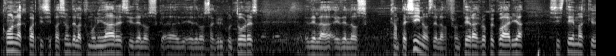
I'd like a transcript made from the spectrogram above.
con la participación de las comunidades y de los, eh, agricultores, de, de los campesinos de la frontera agropecuaria, sistema que,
